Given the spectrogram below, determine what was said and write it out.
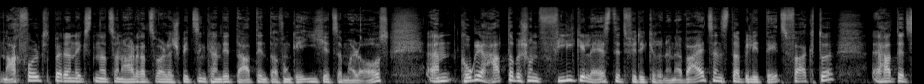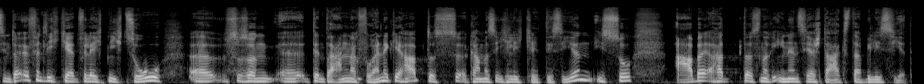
nachfolgt bei der nächsten Nationalratswahl als Spitzenkandidatin, davon gehe ich jetzt einmal mal aus. Ähm, Kogler hat aber schon viel geleistet für die Grünen. Er war jetzt ein Stabilitätsfaktor. Er hat jetzt in der Öffentlichkeit vielleicht nicht so äh, sozusagen äh, den Drang nach vorne gehabt. Das kann man sicherlich kritisieren, ist so. Aber er hat das nach innen sehr stark stabilisiert.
